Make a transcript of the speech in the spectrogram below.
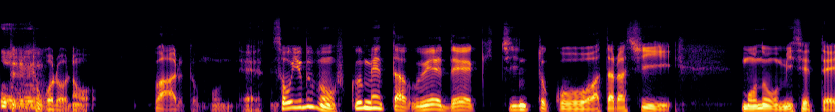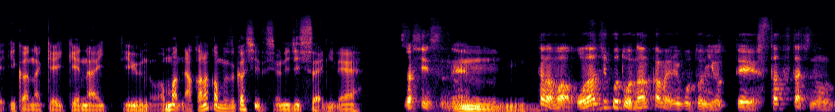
ええところの、はあると思うんで、そういう部分を含めた上で、きちんとこう、新しいものを見せていかなきゃいけないっていうのは、まあ、なかなか難しいですよね、実際にね。難しいですね。うん。ただまあ、同じことを何回もやることによって、スタッフたちの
